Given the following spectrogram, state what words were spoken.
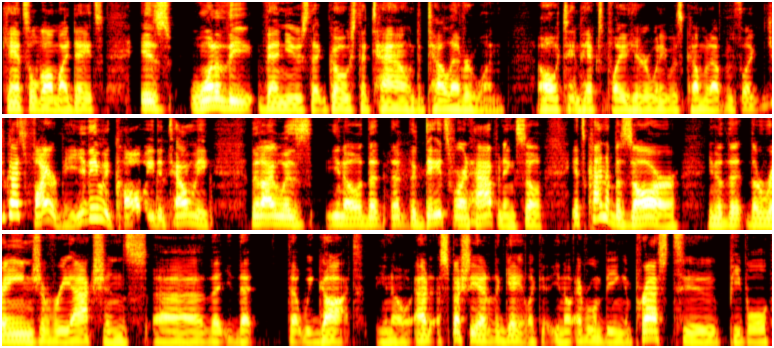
canceled all my dates, is one of the venues that goes to town to tell everyone oh, Tim Hicks played here when he was coming up. And it's like, you guys fired me. You didn't even call me to tell me that I was, you know, that, that the dates weren't happening. So it's kind of bizarre, you know, the, the range of reactions uh, that, that that we got, you know, out, especially out of the gate, like, you know, everyone being impressed to people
